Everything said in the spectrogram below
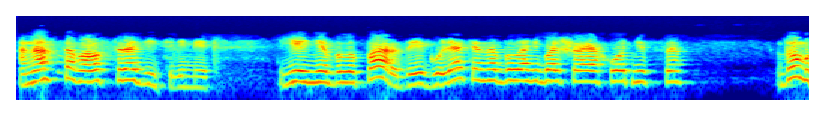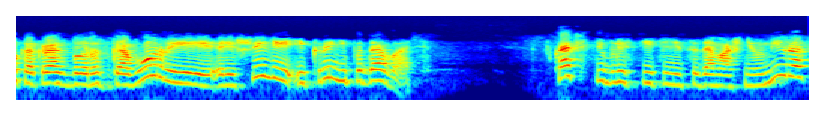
Она оставалась с родителями. Ей не было пары, да и гулять она была небольшая охотница. Дома как раз был разговор, и решили икры не подавать. В качестве блюстительницы домашнего мира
